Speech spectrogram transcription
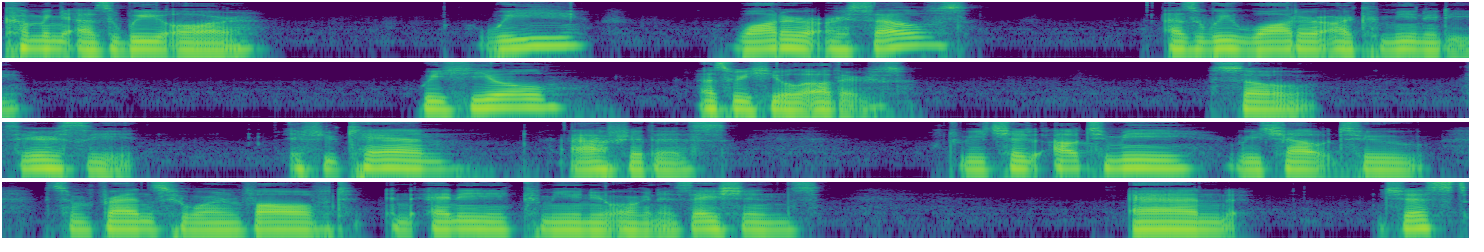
coming as we are. We water ourselves as we water our community. We heal as we heal others. So, seriously, if you can, after this, reach out to me, reach out to some friends who are involved in any community organizations, and just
